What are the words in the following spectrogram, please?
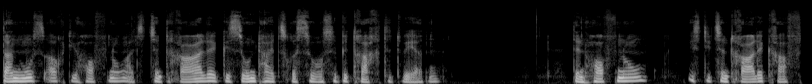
dann muss auch die Hoffnung als zentrale Gesundheitsressource betrachtet werden. Denn Hoffnung ist die zentrale Kraft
